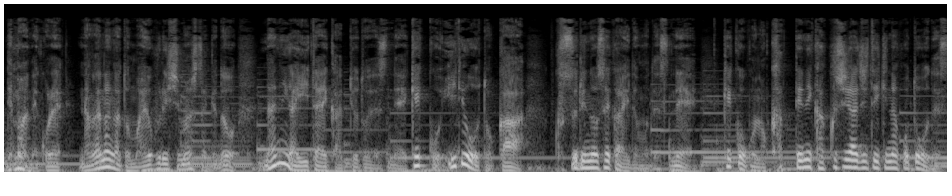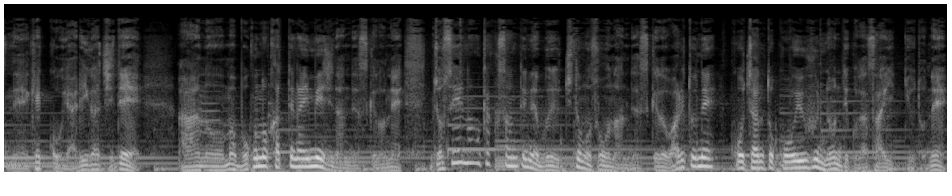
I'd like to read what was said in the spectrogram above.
でまあねこれ長々と前振りしましたけど何が言いたいかっていうとですね結構医療とか薬の世界でもですね結構この勝手に隠し味的なことをですね結構やりがちであの、まあ、僕の勝手なイメージなんですけどね女性のお客さんってねうちでもそうなんですけど割とねこうちゃんとこういう風に飲んでくださいっていうとね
